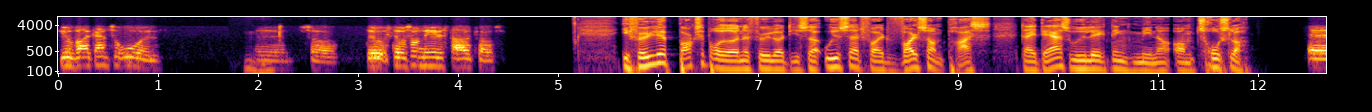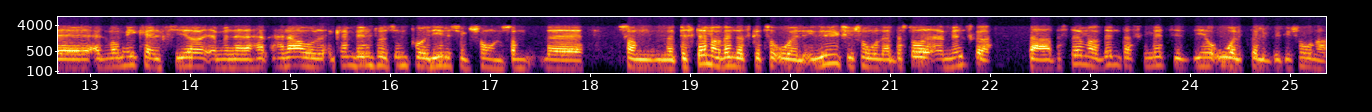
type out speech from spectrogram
vi vil bare gerne til OL. Mm. Uh, så det var, det var sådan hele startede, Claus. Ifølge boksebrødrene føler de sig udsat for et voldsomt pres, der i deres udlægning minder om trusler. Uh, at hvor Michael siger, jamen, uh, han, han har jo en kæmpe indflydelse ind på elitesektionen, som uh, som bestemmer, hvem der skal til OL. Elitesektionen er bestået af mennesker, der bestemmer, hvem der skal med til de her OL-kvalifikationer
